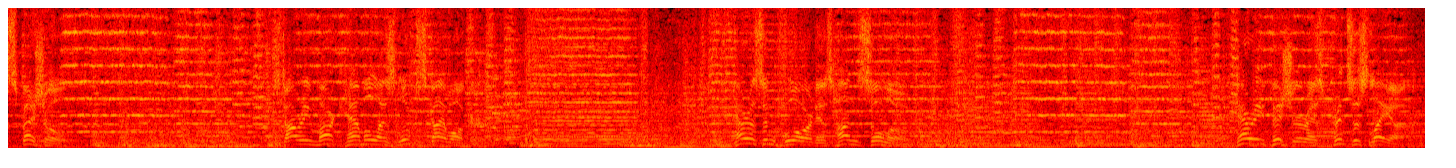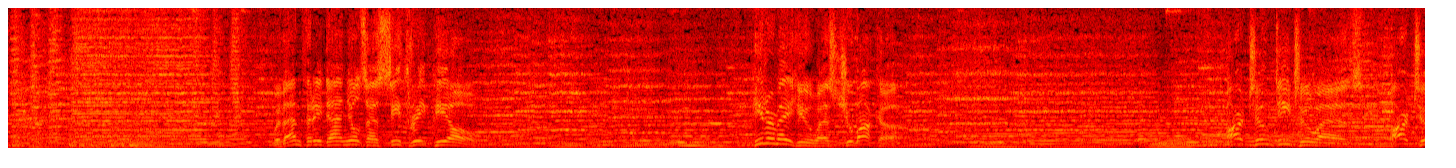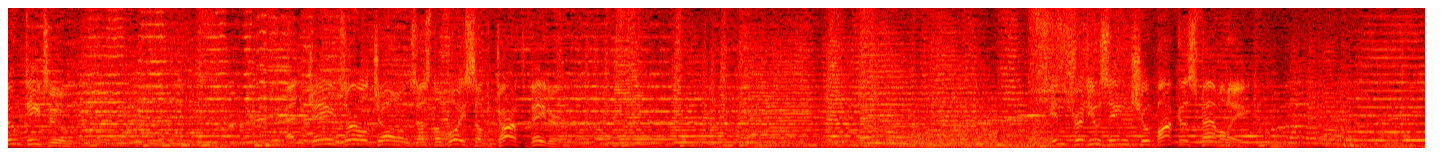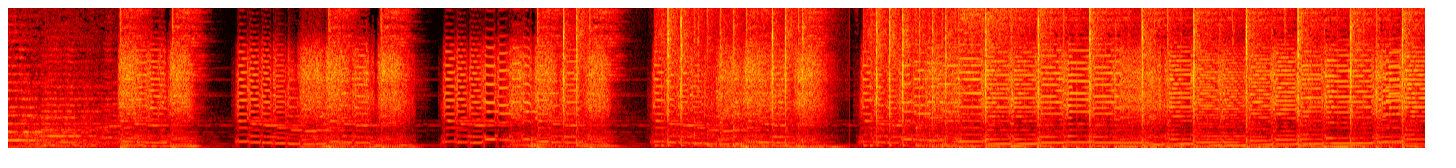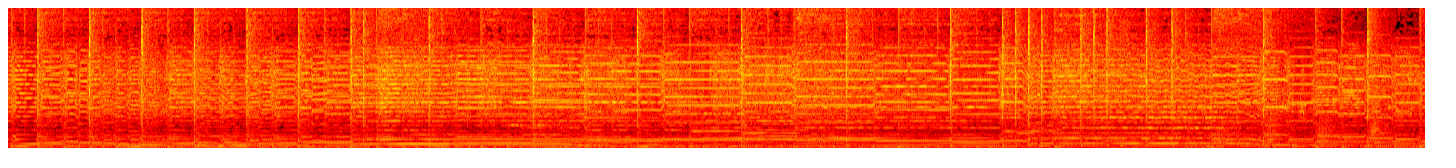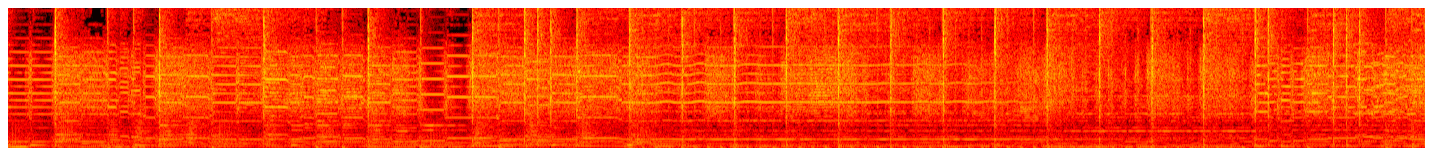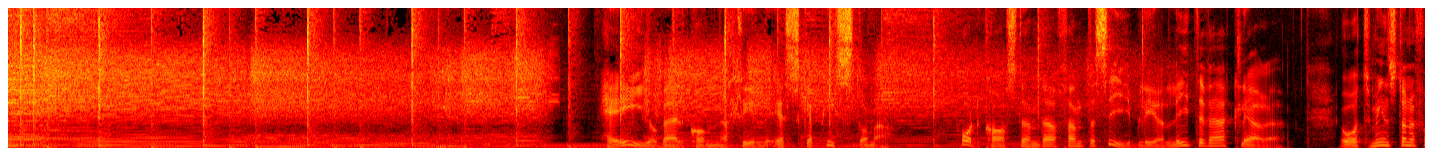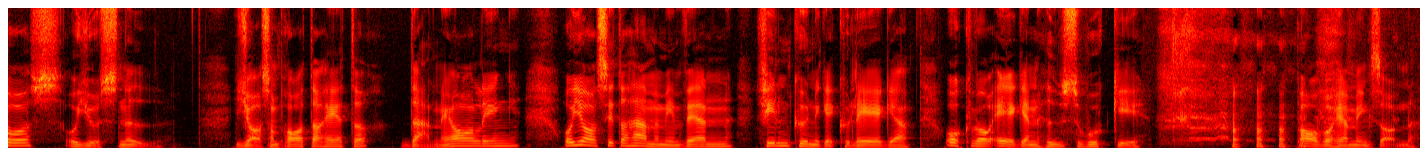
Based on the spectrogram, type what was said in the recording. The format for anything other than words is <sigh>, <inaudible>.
Special. Starring Mark Hamill as Luke Skywalker. Harrison Ford as Han Solo. Carrie Fisher as Princess Leia. With Anthony Daniels as C-3PO. Peter Mayhew as Chewbacca. R2-D2 as R2-D2. And James Earl Jones as the voice of Darth Vader. Introducing Chewbacca's family. Välkomna till Eskapisterna. Podcasten där fantasi blir lite verkligare. Åtminstone för oss och just nu. Jag som pratar heter Danny Arling och jag sitter här med min vän, filmkunnige kollega och vår egen huswookie Pavo Hemmingsson.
